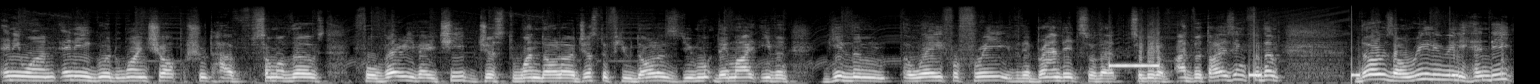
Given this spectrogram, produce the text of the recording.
anyone, any good wine shop should have some of those for very, very cheap, just one dollar, just a few dollars. You, they might even give them away for free if they're branded, so that's a bit of advertising for them. Those are really, really handy.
